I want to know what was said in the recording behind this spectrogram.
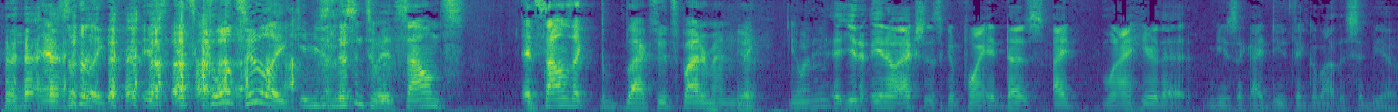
and so like it's it's cool too, like if you just listen to it, it sounds it sounds like the black suit Spider Man. Yeah. Like you know what I mean? It- you know, you know, actually, that's a good point. It does. I when I hear that music, I do think about the symbiote.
